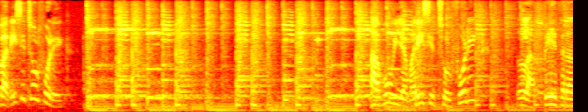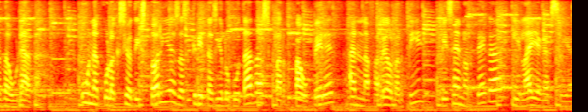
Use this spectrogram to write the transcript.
Verícid sulfúric. Avui a Verícid sulfúric, La pedra daurada. Una col·lecció d'històries escrites i locutades per Pau Pérez, Anna Ferrer Albertí, Vicent Ortega i Laia Garcia.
